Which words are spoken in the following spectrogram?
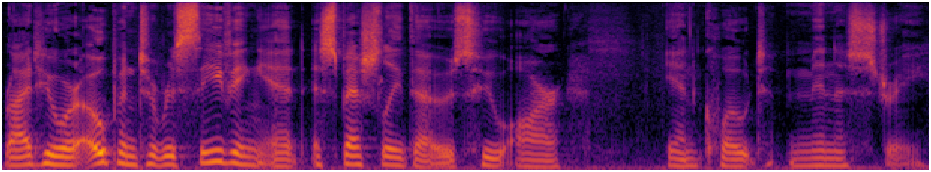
right, who are open to receiving it, especially those who are in quote ministry.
